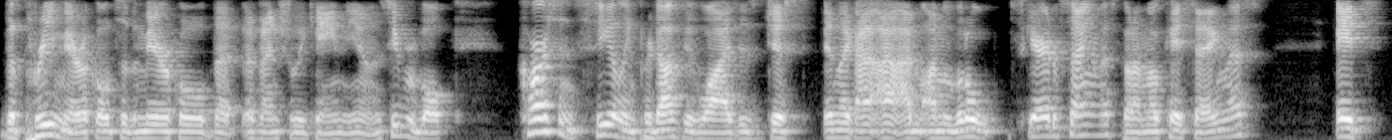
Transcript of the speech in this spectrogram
the pre-miracle to the miracle that eventually came, you know, in the Super Bowl. Carson's ceiling, productive wise, is just and like I, I I'm I'm a little scared of saying this, but I'm okay saying this. It's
